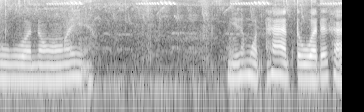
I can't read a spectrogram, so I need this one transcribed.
วัวน้อย มีทั้งหมดห้าตัวด้อค่ะ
